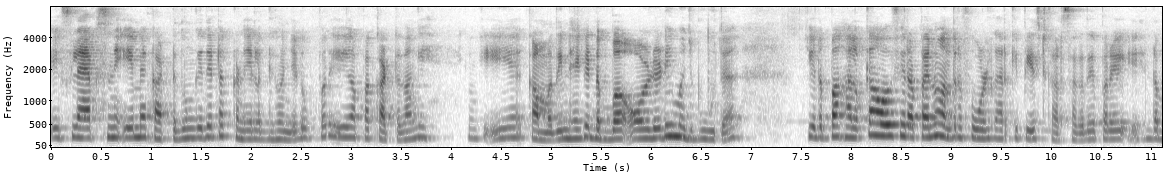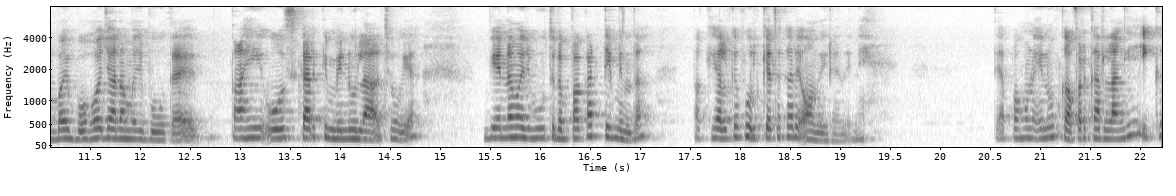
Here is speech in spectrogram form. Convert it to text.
ਇਹ ਫਲੈਪਸ ਨੇ, ਇਹ ਮੈਂ ਕੱਟ ਦੂੰਗੀ, ਇਹਦੇ ਢੱਕਣ ਜਿਹੇ ਲੱਗੇ ਹੋਣ ਜਿਹੜੇ ਉੱਪਰ, ਇਹ ਆਪਾਂ ਕੱਟ ਦਾਂਗੇ, ਕਿਉਂਕਿ ਇਹ ਕੰਮ ਦੀ ਨਹੀਂ ਹੈਗੇ, ਡੱਬਾ ਆਲਰੇਡੀ ਮਜ਼ਬੂਤ ਹੈ। ਜੇ ਡੱਬਾ ਹਲਕਾ ਹੋਵੇ, ਫਿਰ ਆਪਾਂ ਇਹਨੂੰ ਅੰਦਰ ਫੋਲਡ ਕਰਕੇ ਪੇਸਟ ਕਰ ਸਕਦੇ ਪਰ ਇਹ ਇਹ ਡੱਬਾ ਹੀ ਬਹੁਤ ਜ਼ਿਆਦਾ ਮਜ਼ਬੂਤ ਹੈ। ਤਾਂ ਹੀ ਉਸ ਕਰਕੇ ਮੈਨੂੰ ਲਾਲਚ ਹੋ ਗਿਆ, ਵੀ ਇੰਨਾ ਮਜ਼ਬੂਤ ਡੱਬਾ ਘੱਟ ਹੀ ਮਿਲਦਾ। ਬਾਕੀ ਹਲਕੇ ਫੁਲਕੇ ਤਾਂ ਘਰੇ ਆਉਂਦੇ ਹੀ ਰਹਿੰਦੇ ਨੇ। ਤੇ ਆਪਾਂ ਹੁਣ ਇਹਨੂੰ ਕਵਰ ਕਰ ਲਾਂਗੇ ਇੱਕ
